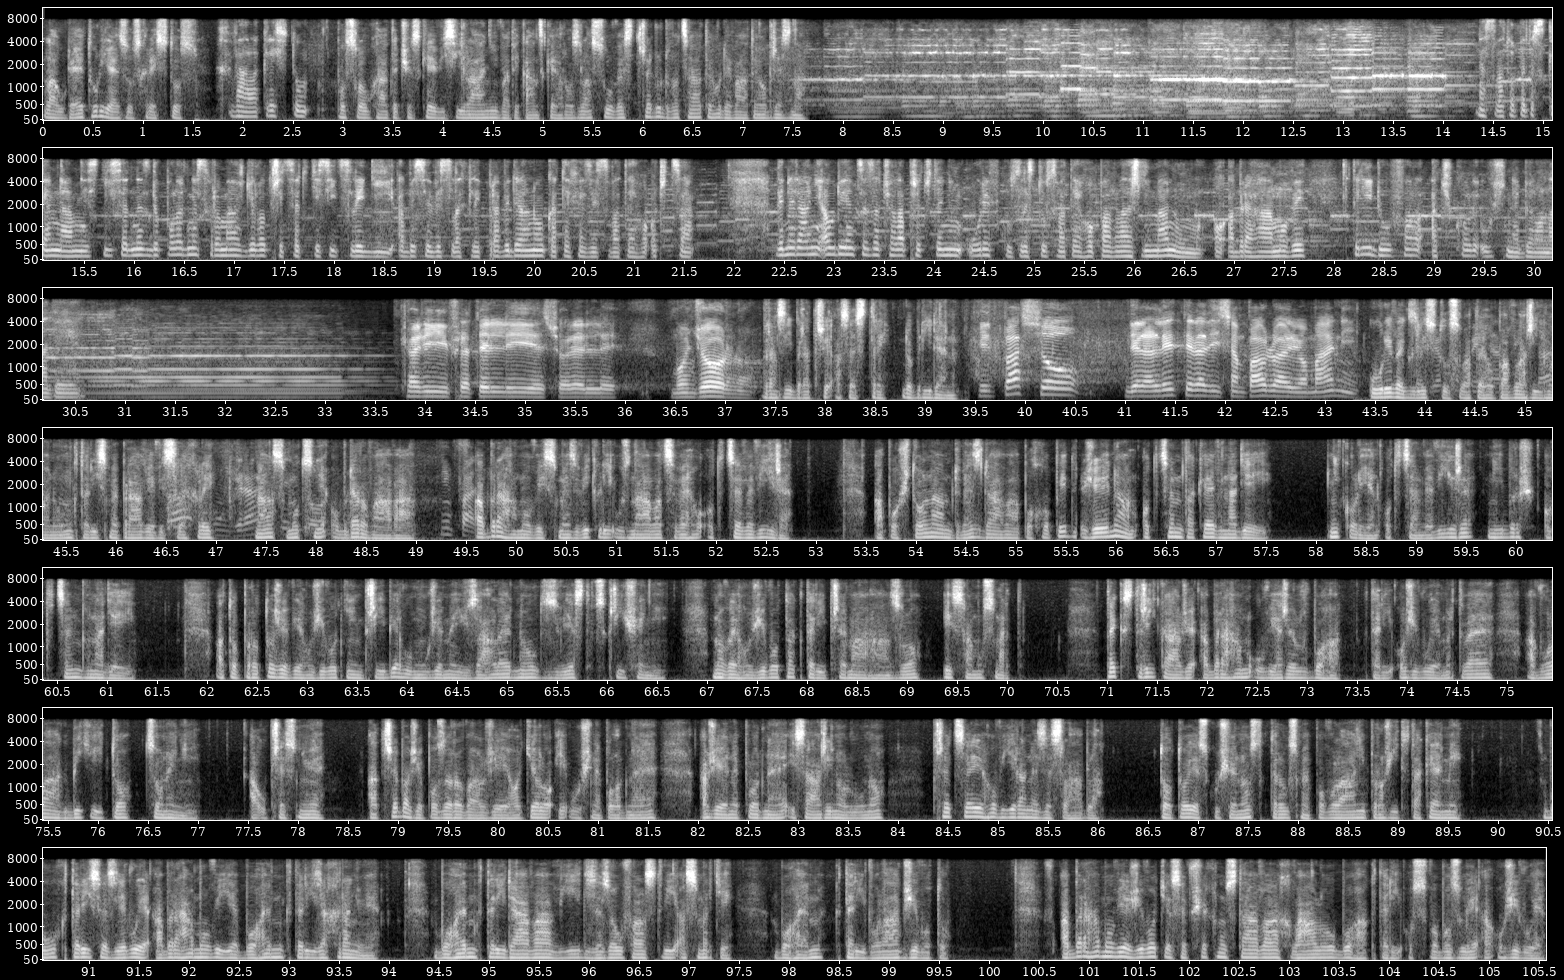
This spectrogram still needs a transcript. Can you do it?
Laudetur Jezus Christus. Chvála Kristu. Posloucháte české vysílání Vatikánského rozhlasu ve středu 29. března. Na svatopetrském náměstí se dnes dopoledne schromáždilo 30 tisíc lidí, aby si vyslechli pravidelnou katechezi svatého otce. Generální audience začala přečtením úryvku z listu svatého Pavla Římanům o Abrahamovi, který doufal, ačkoliv už nebylo naděje. Cari fratelli e sorelle, buongiorno. Drazí bratři a sestry, dobrý den. Il passo della lettera di San Paolo ai Romani Úryvek z listu svatého Pavla Římanům, který jsme právě vyslechli, nás mocně obdarovává. Abrahamovi jsme zvyklí uznávat svého otce ve víře. A poštol nám dnes dává pochopit, že je nám otcem také v naději. Nikoli jen otcem ve víře, nýbrž otcem v naději. A to proto, že v jeho životním příběhu můžeme již zahlédnout zvěst vzkříšení, nového života, který přemáhá zlo i samu smrt. Text říká, že Abraham uvěřil v Boha, který oživuje mrtvé a volá k bytí to, co není. A upřesňuje, a třeba, že pozoroval, že jeho tělo je už neplodné a že je neplodné i sářino lůno, přece jeho víra nezeslábla. Toto je zkušenost, kterou jsme povoláni prožít také my. Bůh, který se zjevuje Abrahamovi, je Bohem, který zachraňuje. Bohem, který dává výjít ze zoufalství a smrti. Bohem, který volá k životu. V Abrahamově životě se všechno stává chválou Boha, který osvobozuje a oživuje.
